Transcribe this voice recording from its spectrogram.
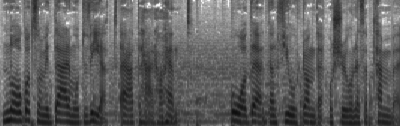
Något som vi däremot vet är att det här har hänt. Både den 14 och 20 september.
